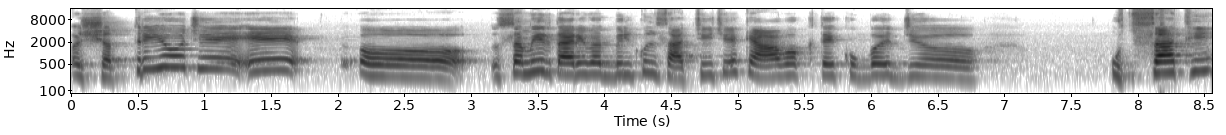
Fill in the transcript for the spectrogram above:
ક્ષત્રિયો છે એ સમીર તારી વાત બિલકુલ સાચી છે કે આ વખતે ખૂબ જ ઉત્સાહથી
